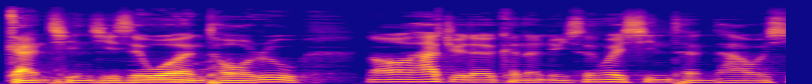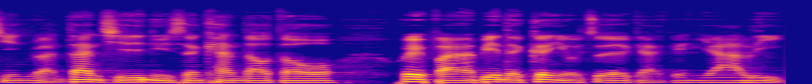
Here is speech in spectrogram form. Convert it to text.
感情，其实我很投入，然后他觉得可能女生会心疼他，会心软，但其实女生看到都。会反而变得更有罪恶感跟压力。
